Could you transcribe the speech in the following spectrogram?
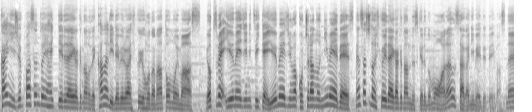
下位20%に入っている大学なのでかなりレベルは低いい方だなと思います。4つ目、有名人について、有名人はこちらの2名です。偏差値の低い大学なんですけれども、アナウンサーが2名出ていますね。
